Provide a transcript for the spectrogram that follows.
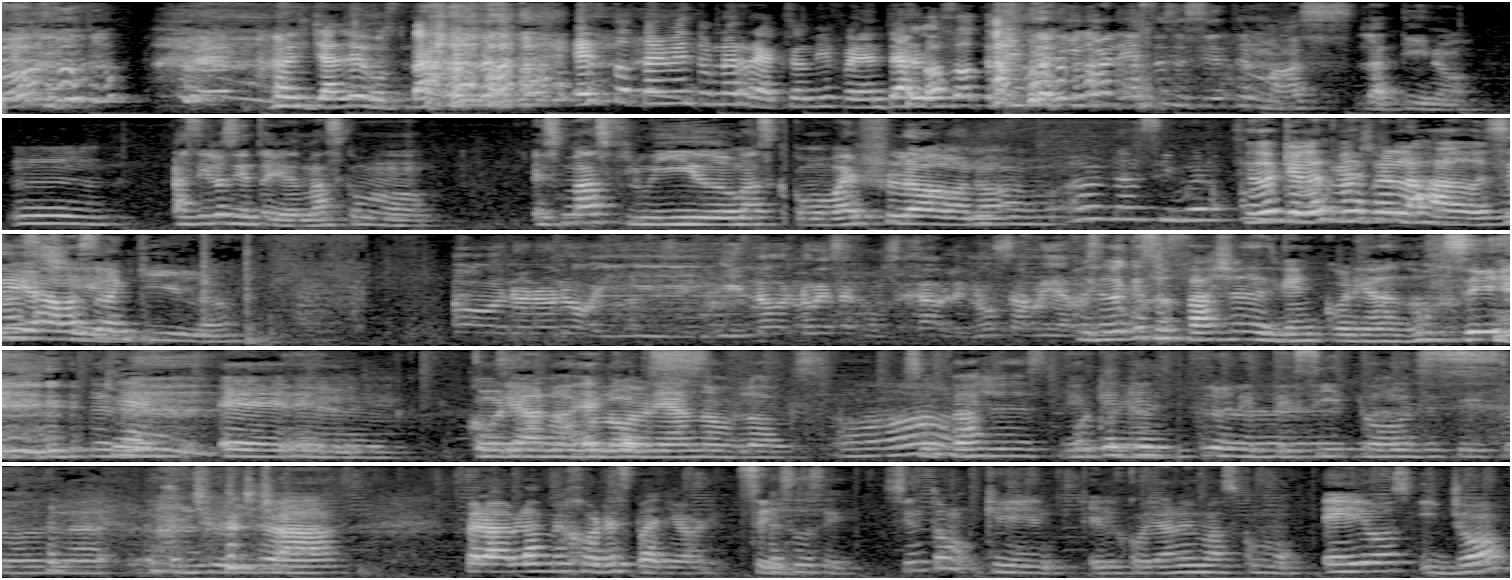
ya le gusta. es totalmente una reacción diferente a los otros. Igual, igual este se siente más latino. Mm, Así lo siento yo, es más como... Es más fluido, más como va el flow, ¿no? Como, Ah, no, sí, bueno. Siento que él es más relajado, es Sí, más tranquilo. No, no, no, no. Y, y no, no es aconsejable. No sabría. Pues siento que su fashion es bien coreano. Sí. Es bien, eh, el Coreano el vlogs. coreano vlogs. Ah. Su fashion es bien ¿Por qué coreano. Los lentecitos. Los lentecitos, la, la cachucha. pero habla mejor español. Sí. Eso sí. Siento que el coreano es más como ellos y yo,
